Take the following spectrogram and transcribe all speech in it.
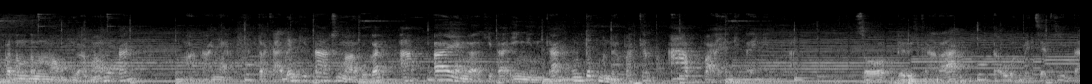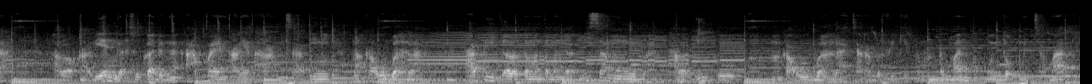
Apa teman-teman mau? Nggak mau kan? Makanya terkadang kita harus melakukan apa yang nggak kita inginkan untuk mendapatkan apa yang kita inginkan. So dari sekarang kita ubah mindset kita. Kalau kalian nggak suka dengan apa yang kalian alami saat ini maka ubahlah. Tapi kalau teman-teman nggak bisa mengubah hal itu maka ubahlah cara berpikir teman-teman untuk mencermati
